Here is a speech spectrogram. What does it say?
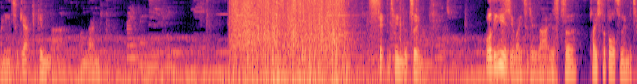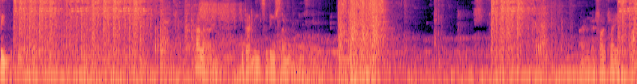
I need to get in there and then sit between the two. Or the easier way to do that is to place the portal in between the two. Hello. You don't need to be so noisy. If I place that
